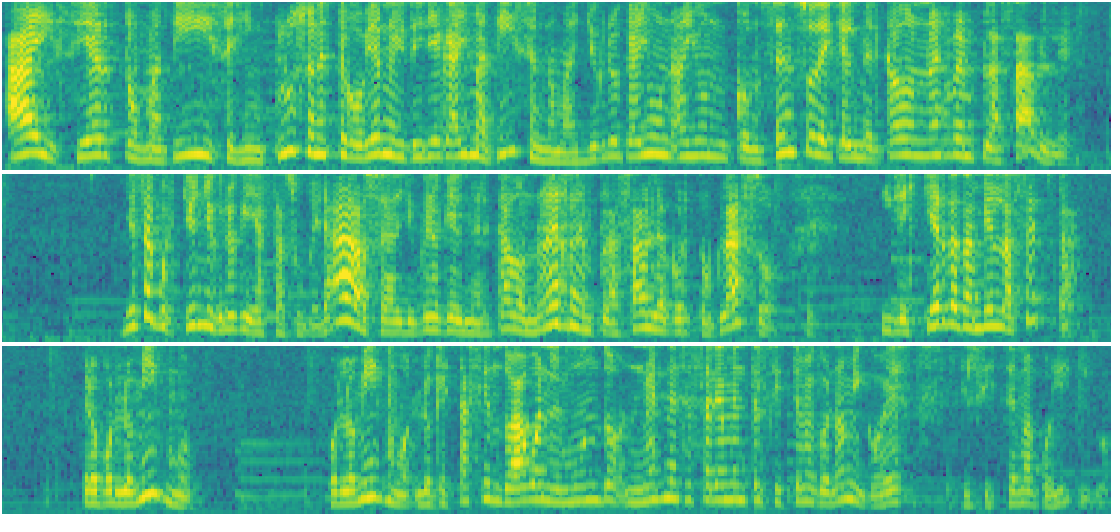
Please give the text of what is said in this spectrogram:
Hay ciertos matices, incluso en este gobierno yo te diría que hay matices nomás. Yo creo que hay un, hay un consenso de que el mercado no es reemplazable y esa cuestión yo creo que ya está superada, o sea, yo creo que el mercado no es reemplazable a corto plazo. Y la izquierda también lo acepta. Pero por lo mismo, por lo mismo, lo que está haciendo agua en el mundo no es necesariamente el sistema económico, es el sistema político.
